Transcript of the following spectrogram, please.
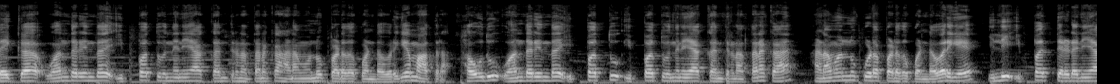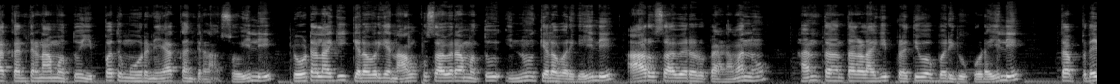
ಲೈಕ್ ಒಂದರಿಂದ ಇಪ್ಪತ್ತೊಂದನೆಯ ಕಂತಿನ ತನಕ ಹಣವನ್ನು ಪಡೆದುಕೊಂಡವರಿಗೆ ಮಾತ್ರ. ಹೌದು, ಒಂದರಿಂದ ಇಪ್ಪತ್ತು ಇಪ್ಪತ್ತೊಂದನೆಯ ಕಂತಿನ ತನಕ ಹಣವನ್ನು ಕೂಡ ಪಡೆದುಕೊಂಡವರಿಗೆ ಇಲ್ಲಿ ಇಪ್ಪತ್ತೆರಡನೆಯ ಕಂತಿನ ಮತ್ತು ಇಪ್ಪತ್ತ್ ಮೂರನೆಯ ಕಂತಿನ. ಸೊ ಇಲ್ಲಿ ಟೋಟಲ್ ಆಗಿ ಕೆಲವರಿಗೆ ನಾಲ್ಕು ಸಾವಿರ ಮತ್ತು ಇನ್ನೂ ಕೆಲವರಿಗೆ ಇಲ್ಲಿ ಆರು ಸಾವಿರ ರೂಪಾಯಿ ಹಣವನ್ನು ಹಂತ ಹಂತಗಳಾಗಿ ಪ್ರತಿಯೊಬ್ಬರಿಗೂ ಕೂಡ ಇಲ್ಲಿ ತಪ್ಪದೆ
